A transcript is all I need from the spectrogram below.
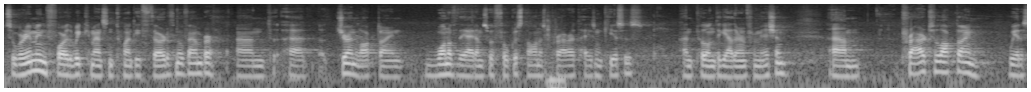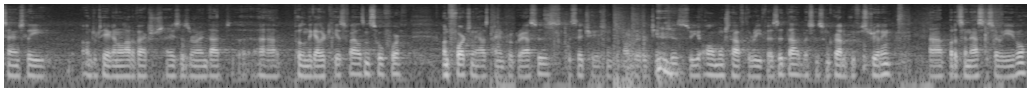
So we're aiming for the week commencing 23rd of November, and uh, during lockdown, one of the items we've focused on is prioritising cases and pulling together information. Um, prior to lockdown, we had essentially undertaken a lot of exercises around that, uh, pulling together case files and so forth. Unfortunately, as time progresses, the situation for an operator changes, so you almost have to revisit that, which is incredibly frustrating, uh, but it's a necessary evil.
